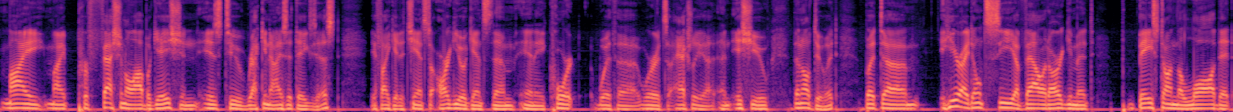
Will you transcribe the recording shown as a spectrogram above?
my my professional obligation is to recognize that they exist. If I get a chance to argue against them in a court with a, where it's actually a, an issue, then I'll do it. But um, here, I don't see a valid argument based on the law that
